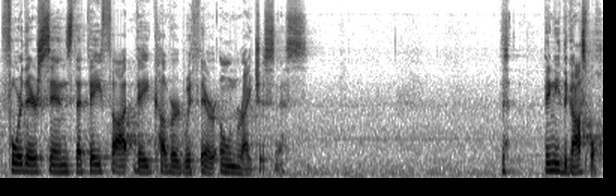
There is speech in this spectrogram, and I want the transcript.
for their sins that they thought they covered with their own righteousness. They need the gospel.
